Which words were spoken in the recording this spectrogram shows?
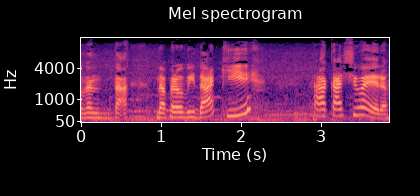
Tô vendo, dá, dá pra ouvir daqui a cachoeira.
